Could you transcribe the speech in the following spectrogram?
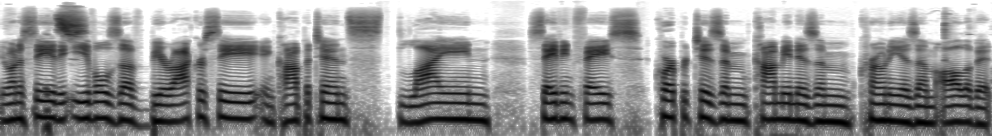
You want to see It's- the evils of bureaucracy, incompetence, lying, saving face, corporatism, communism, cronyism, all of it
